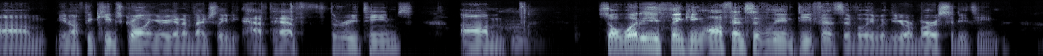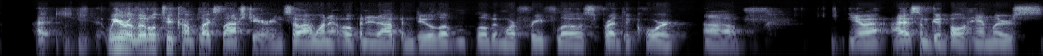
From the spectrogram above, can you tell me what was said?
Um you know if he keeps growing you're going to eventually have to have three teams. Um so what are you thinking offensively and defensively with your varsity team? Uh, we were a little too complex last year, and so I want to open it up and do a little, little bit more free flow, spread the court. Uh, you know, I, I have some good ball handlers,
